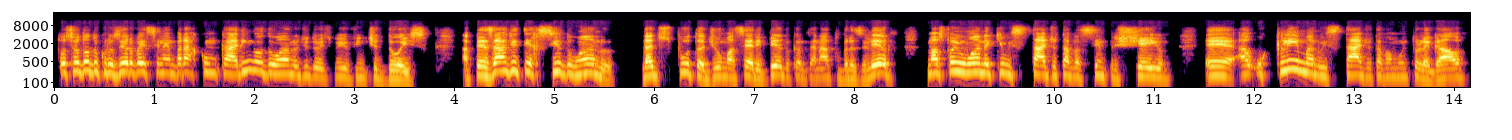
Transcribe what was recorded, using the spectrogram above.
O torcedor do Cruzeiro vai se lembrar com carinho do ano de 2022. Apesar de ter sido o ano da disputa de uma Série B do Campeonato Brasileiro, mas foi um ano em que o estádio estava sempre cheio, é, o clima no estádio estava muito legal,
